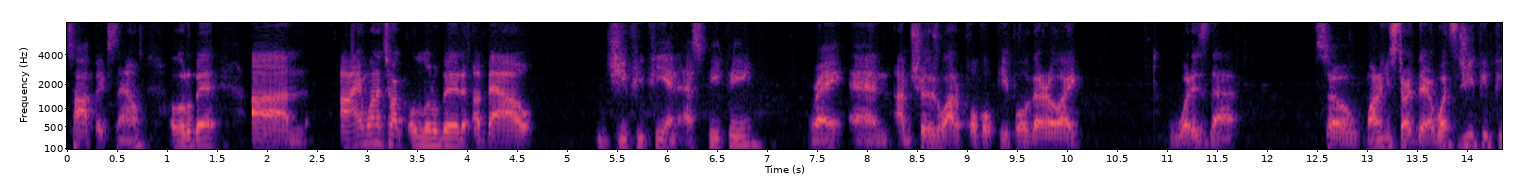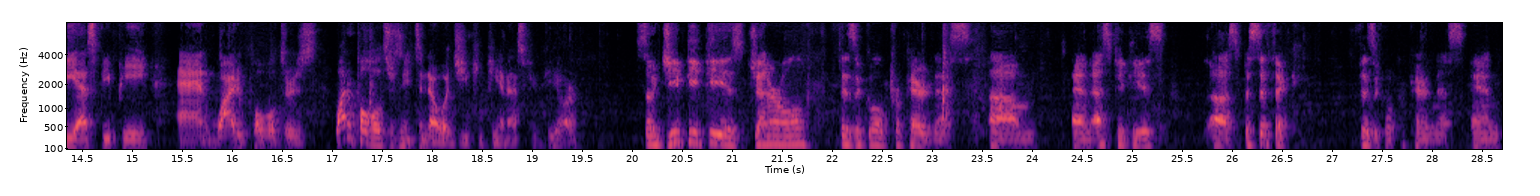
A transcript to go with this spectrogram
topics now a little bit. Um, I want to talk a little bit about GPP and SPP, right? And I'm sure there's a lot of pole vault people that are like, "What is that?" So why don't you start there? What's GPP, SPP, and why do pole vaulters? Why do pole vaulters need to know what GPP and SPP are? So GPP is general physical preparedness, um, and SPP is uh, specific physical preparedness. And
